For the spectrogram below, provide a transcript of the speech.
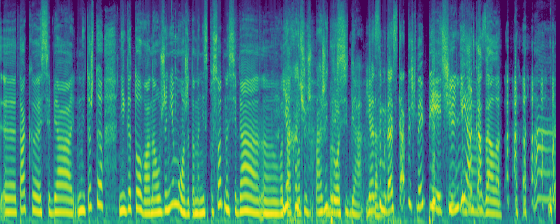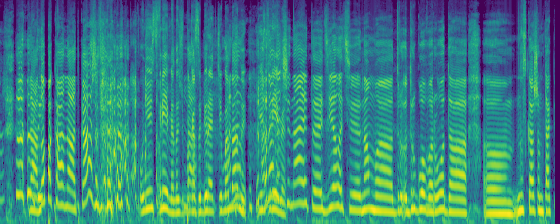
э, так э, себя, не то что не готова, она уже не может, она не способна себя э, вот я так вот хочу пожить для бросить. себя. Я Да. самодостаточная печень. И отказала. Да, но пока она откажет, У нее есть время, она пока собирает чемоданы, она начинает э, делать э, нам э, дру- другого рода, ну, скажем так,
